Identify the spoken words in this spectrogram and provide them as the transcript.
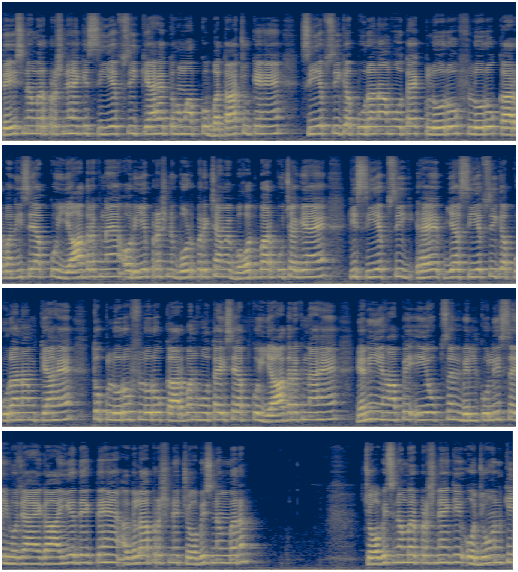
तेईस नंबर प्रश्न है कि सीएफसी क्या है? तो हम आपको बता चुके हैं सीएफसी का पूरा नाम होता है क्लोरोफ्लोरोकार्बन इसे आपको याद रखना है और ये प्रश्न बोर्ड परीक्षा में बहुत बार पूछा गया है कि सीएफसी है या सीएफसी का पूरा नाम क्या है? तो क्लोरोफ्लोरोकार्बन होता है, इसे आपको याद रखना है। यानी यहाँ पे ए ऑप्शन बिल्कुल ही सही हो जाएगा। ये देखते हैं अगला प्रश्न, चौबीस नंबर। चौबीस नंबर प्रश्न है कि ओजोन के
